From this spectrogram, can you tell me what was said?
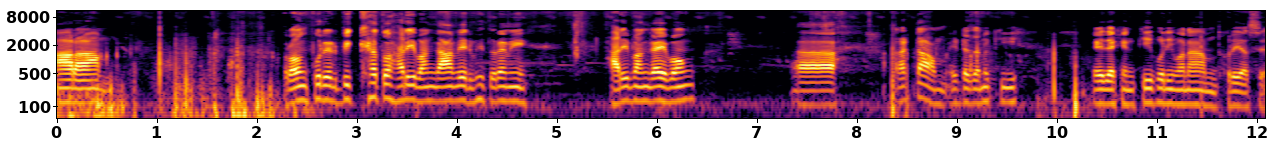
আর আম। রংপুরের বিখ্যাত হাড়িভাঙ্গা আমের ভিতরে আমি হাড়িভাঙ্গা এবং আর একটা আম, এটা যেন কি, এই দেখেন কি পরিমাণ আম ধরে আছে।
